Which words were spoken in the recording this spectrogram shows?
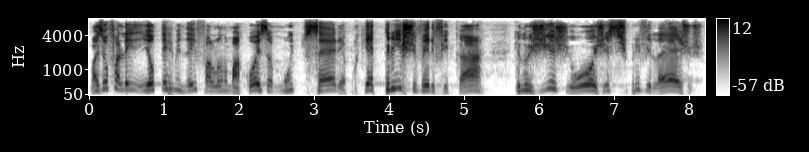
Mas eu falei, eu terminei falando uma coisa muito séria, porque é triste verificar que nos dias de hoje esses privilégios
